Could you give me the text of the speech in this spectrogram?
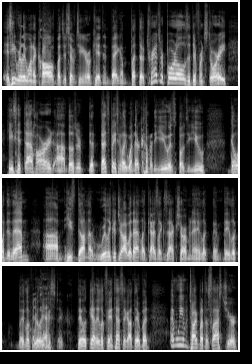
is he really want to call a bunch of 17 year old kids and beg them? But the transfer portal is a different story. He's hit that hard. Um, those are, that, that's basically when they're coming to you as opposed to you going to them. Um, he's done a really good job with that. Like guys like Zach Charbonnet look, they look, they look really. Fantastic. They look, yeah, they look fantastic out there. But I and we even talked about this last year.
